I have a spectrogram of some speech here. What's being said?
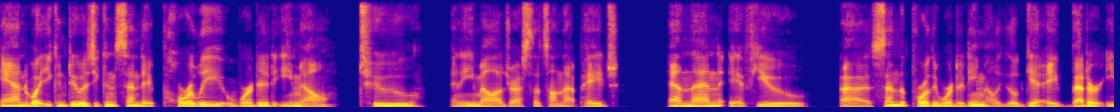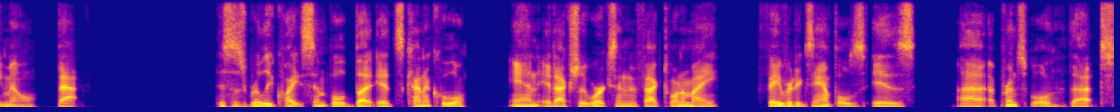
And what you can do is you can send a poorly worded email to an email address that's on that page. And then if you uh, send the poorly worded email, you'll get a better email back. This is really quite simple, but it's kind of cool and it actually works. And in fact, one of my favorite examples is uh, a principal that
